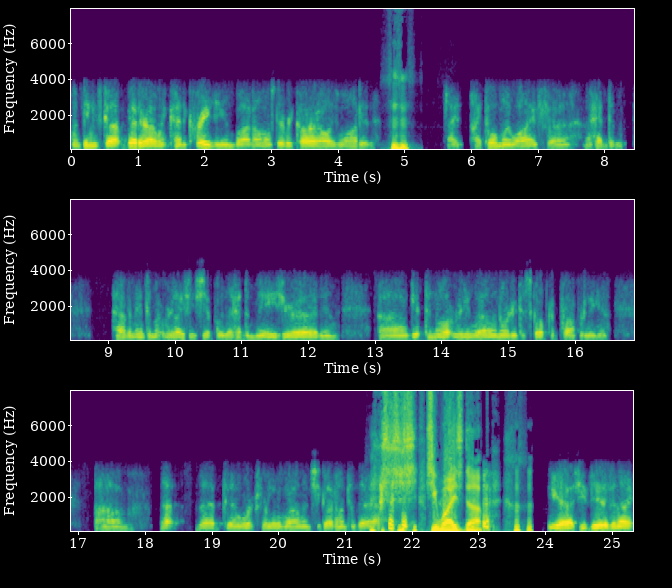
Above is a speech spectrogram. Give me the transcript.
when things got better, I went kind of crazy and bought almost every car I always wanted. I I told my wife uh, I had to have an intimate relationship with it. I had to measure it and uh, get to know it really well in order to sculpt it properly. Um, that that uh, worked for a little while, and she got onto that. she, she wised up. yeah, she did, and I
